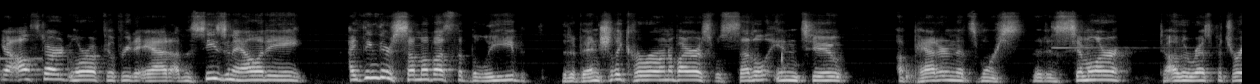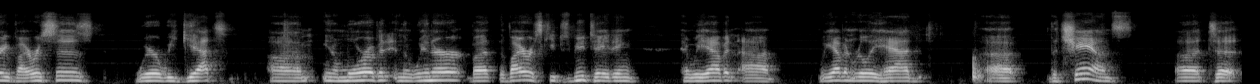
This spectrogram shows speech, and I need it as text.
Yeah, I'll start. Laura, feel free to add. On the seasonality, I think there's some of us that believe that eventually coronavirus will settle into a pattern that's more that is similar to other respiratory viruses, where we get um, you know more of it in the winter, but the virus keeps mutating, and we haven't uh, we haven't really had uh, the chance uh, to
